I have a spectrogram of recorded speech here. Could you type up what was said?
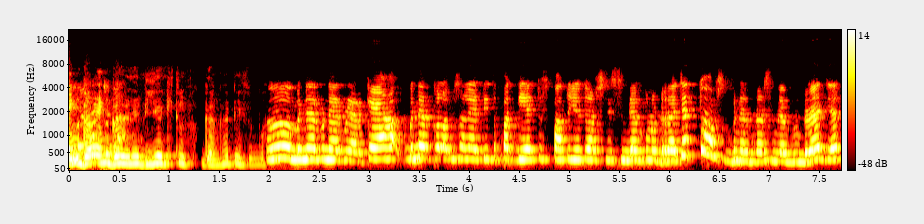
angle-angle-nya dia gitu loh. Gak ngerti semua. Eh, benar benar benar kayak benar kalau misalnya di tempat dia itu sepatunya itu harus di 90 derajat tuh harus benar-benar 90 derajat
